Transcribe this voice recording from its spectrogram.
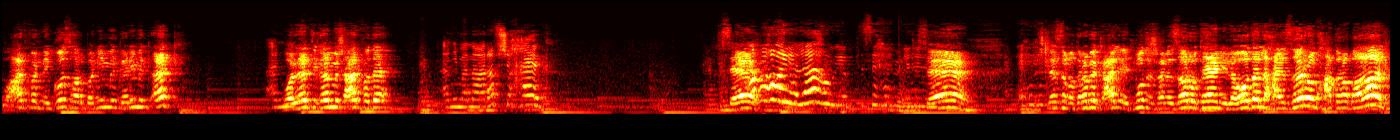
وعارفة إن جوز هربانين من جريمة قتل؟ أنا... ولا أنت كمان مش عارفة ده؟ أنا ما نعرفش حاجة. ابتسام. آه يا لهوي يا ابتسام. ابتسام. مش لازم اضربك علقة موت عشان يظهروا تاني لو هو ده اللي هيظهرهم هضربها لك.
